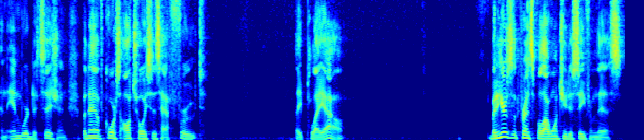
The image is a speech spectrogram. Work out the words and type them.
an inward decision. But then, of course, all choices have fruit they play out. But here's the principle I want you to see from this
